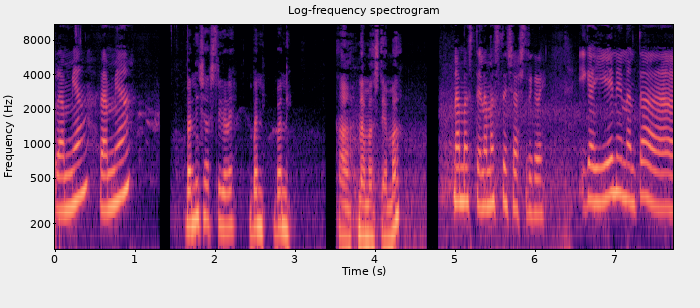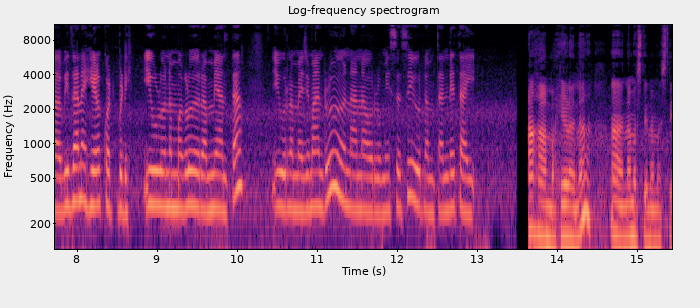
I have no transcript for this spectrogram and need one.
ರಮ್ಯಾ ರಮ್ಯಾ? ಬನ್ನಿ ಶಾಸ್ತ್ರಿಗಳೇ ಬನ್ನಿ ಬನ್ನಿ. ಹಾಂ ನಮಸ್ತೆ ಅಮ್ಮ. ನಮಸ್ತೆ ನಮಸ್ತೆ ಶಾಸ್ತ್ರಿಗಳೇ. ಈಗ ಏನೇನಂತ ವಿಧಾನ ಹೇಳ್ಕೊಟ್ಬಿಡಿ. ಇವಳು ನಮ್ಮ ಮಗಳು ರಮ್ಯಾ ಅಂತ. ಇವ್ರು ನಮ್ಮ ಯಜಮಾನ್ರು ನಾನು ಅವರು ಮಿಸ್ಸಸ್ ಇವ್ರು ನಮ್ಮ ತಂದೆ ತಾಯಿ. ಹಾಂ ಹಾಂ ಅಮ್ಮ ಹೇಳೋಣ? ಹಾಂ ನಮಸ್ತೆ ನಮಸ್ತೆ.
